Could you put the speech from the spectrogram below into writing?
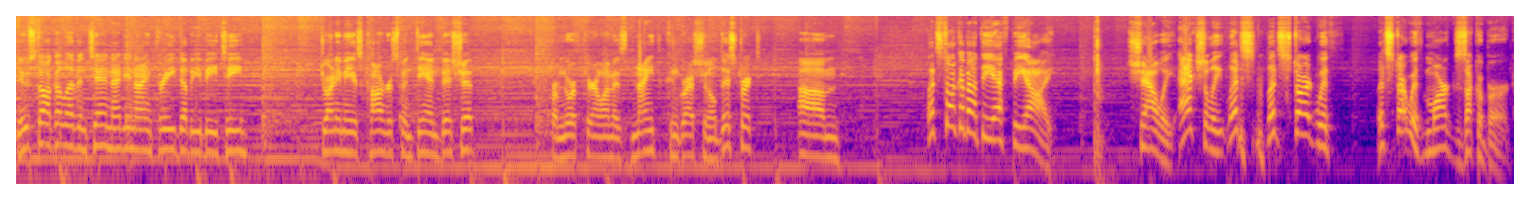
Newstalk 1110 99.3 WBT. Joining me is Congressman Dan Bishop from North Carolina's 9th Congressional District. Um, let's talk about the FBI, shall we? Actually, let's let's start with let's start with Mark Zuckerberg.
